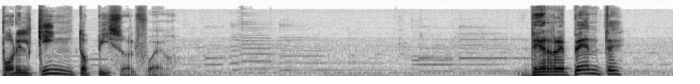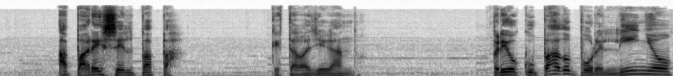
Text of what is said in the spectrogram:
por el quinto piso el fuego. De repente aparece el papá que estaba llegando preocupado por el niño,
